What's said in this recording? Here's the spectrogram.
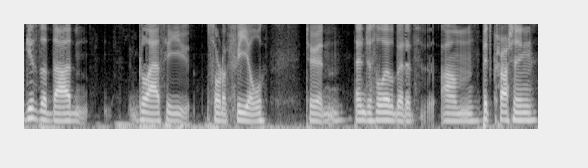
gives it that glassy sort of feel to it. Then just a little bit of um, bit crushing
